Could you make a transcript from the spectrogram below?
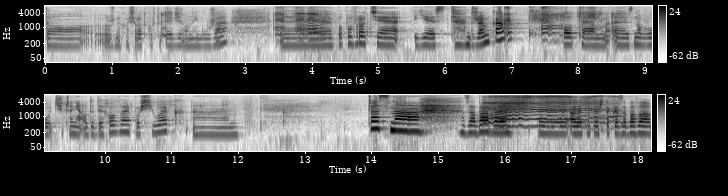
do różnych ośrodków tutaj w Zielonej Górze. Po powrocie jest drzemka, potem znowu ćwiczenia oddechowe, posiłek. Czas na zabawę, ale to też taka zabawa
